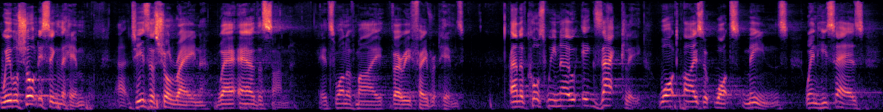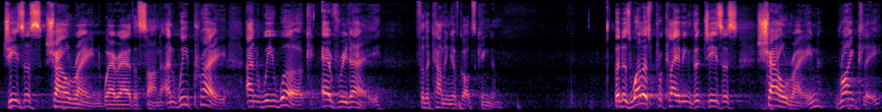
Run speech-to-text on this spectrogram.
We will shortly sing the hymn, uh, Jesus Shall Reign Where'er the Sun. It's one of my very favorite hymns. And of course, we know exactly what Isaac Watts means when he says, Jesus shall reign where'er the sun. And we pray and we work every day for the coming of God's kingdom. But as well as proclaiming that Jesus shall reign rightly,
